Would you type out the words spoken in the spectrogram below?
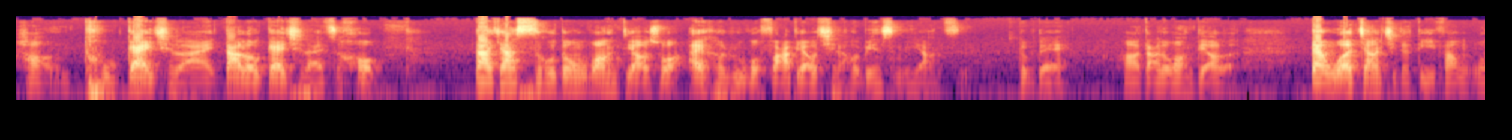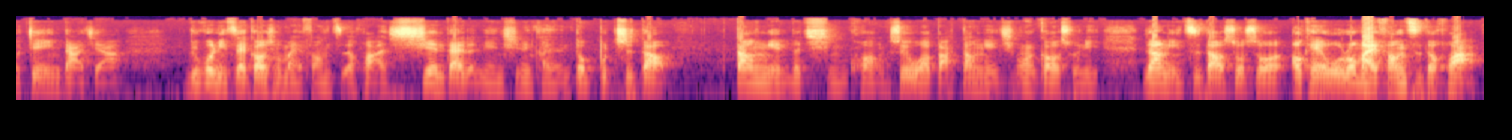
好，土盖起来，大楼盖起来之后，大家似乎都忘掉说，爱河如果发飙起来会变成什么样子，对不对？好，大家都忘掉了。但我要讲几个地方，我建议大家，如果你在高雄买房子的话，现代的年轻人可能都不知道当年的情况，所以我要把当年情况告诉你，让你知道说说，OK，我若买房子的话，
